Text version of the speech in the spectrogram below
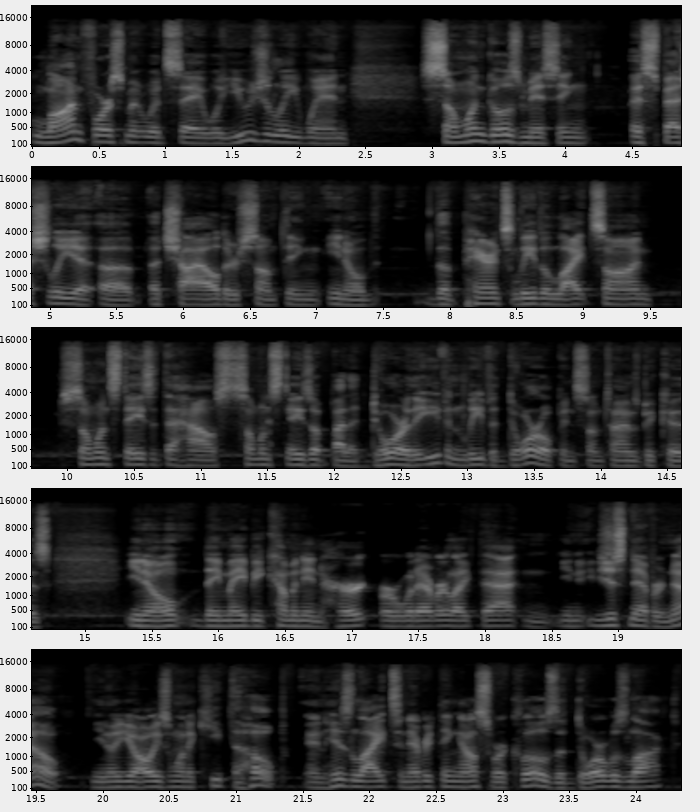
law enforcement would say, well, usually when someone goes missing, especially a, a, a child or something, you know, the parents leave the lights on, someone stays at the house, someone stays up by the door. They even leave the door open sometimes because, you know, they may be coming in hurt or whatever like that, and you, know, you just never know. You know, you always want to keep the hope. And his lights and everything else were closed. The door was locked.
